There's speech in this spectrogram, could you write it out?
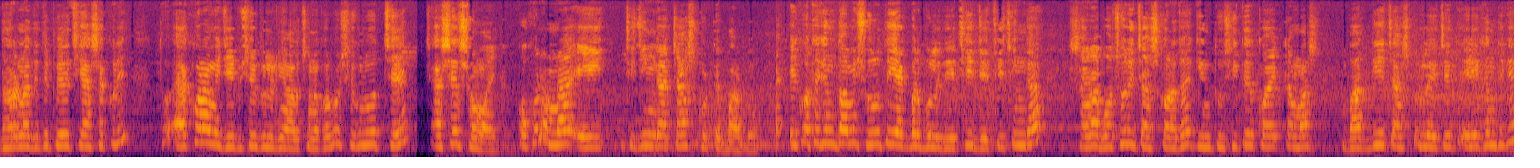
ধারণা দিতে পেরেছি আশা করি। তো এখন আমি যে বিষয়গুলো নিয়ে আলোচনা করব, সেগুলো হচ্ছে চাষের সময়। কখন আমরা এই চিচিঙ্গা চাষ করতে পারব? এই কথা কিন্তু আমি শুরুতেই একবার বলে দিয়েছি যে চিচিঙ্গা সারা বছরই চাষ করা যায়, কিন্তু শীতের কয়েকটা মাস বাদ দিয়ে চাষ করলে এখান থেকে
